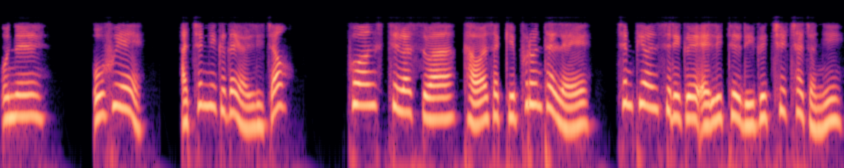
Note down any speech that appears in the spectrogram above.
오늘 오후에 아침 리그가 열리죠? 포항 스틸러스와 가와사키 프론탈레의 챔피언스 리그 엘리트 리그 7차전이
